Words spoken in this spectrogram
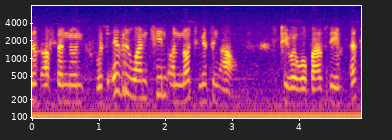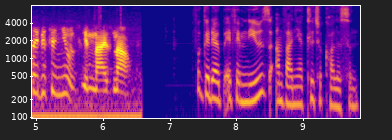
this afternoon with everyone keen on not missing out. Spiwe Wobasi, SABC News in Knysna. For Good Hope FM News, I'm Vanya Kluter-Collison.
